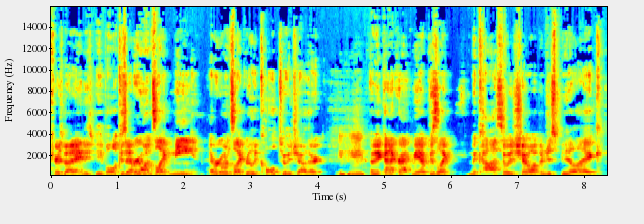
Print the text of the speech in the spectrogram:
Cares about any of these people because everyone's like mean. Everyone's like really cold to each other. Mm-hmm. I mean, it kind of cracked me up because like Mikasa would show up and just be like,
